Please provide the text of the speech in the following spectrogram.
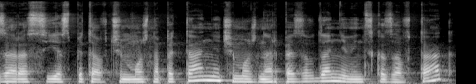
Зараз я спитав, чи можна питання, чи можна РП завдання. Він сказав так.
